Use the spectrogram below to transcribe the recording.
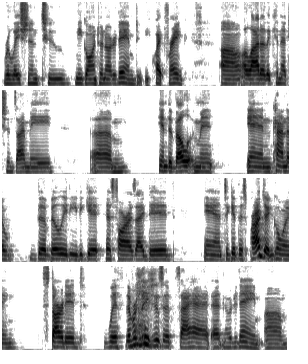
relation to me going to Notre Dame, to be quite frank. Uh, a lot of the connections I made um, in development and kind of the ability to get as far as I did and to get this project going started with the relationships I had at Notre Dame. Um,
